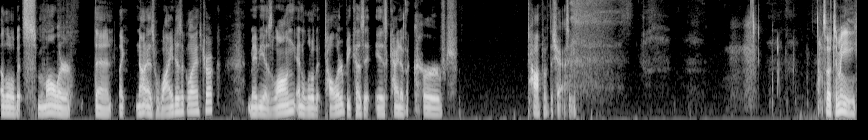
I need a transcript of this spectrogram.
a little bit smaller than like not as wide as a Goliath truck, maybe as long and a little bit taller because it is kind of a curved top of the chassis. So to me,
